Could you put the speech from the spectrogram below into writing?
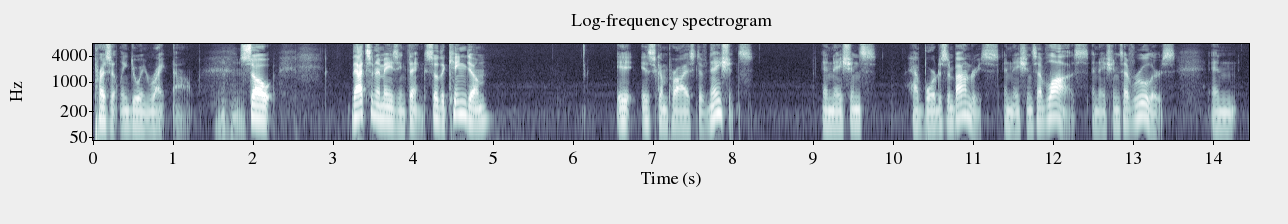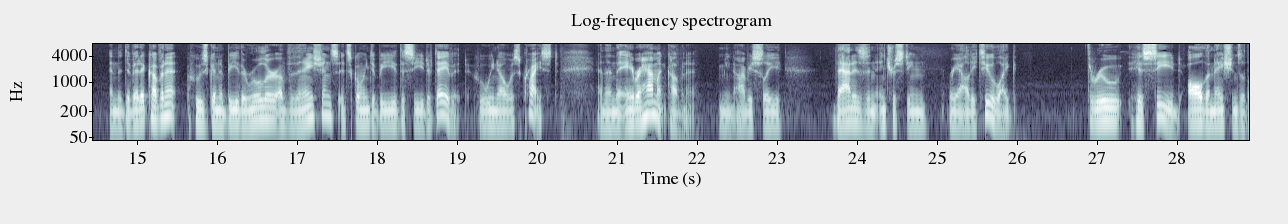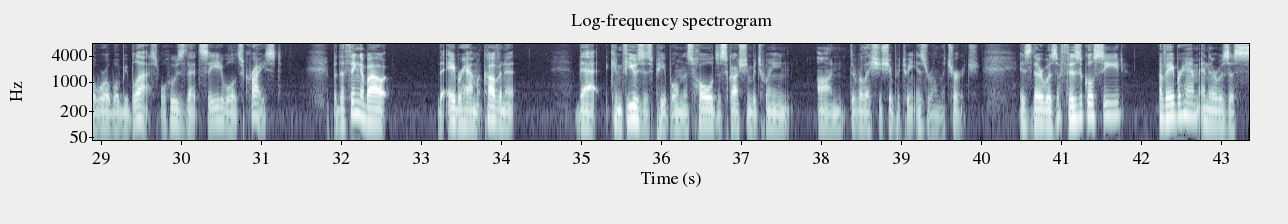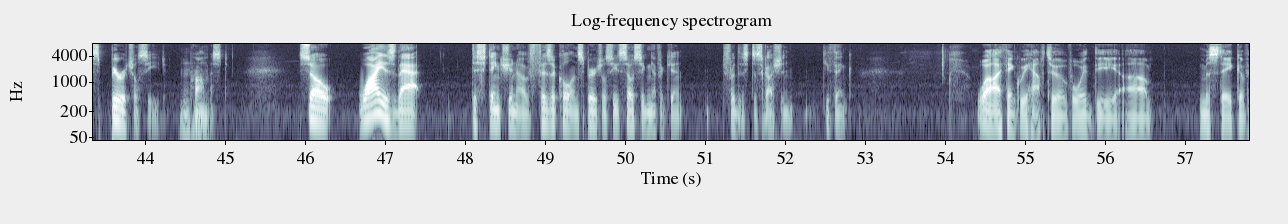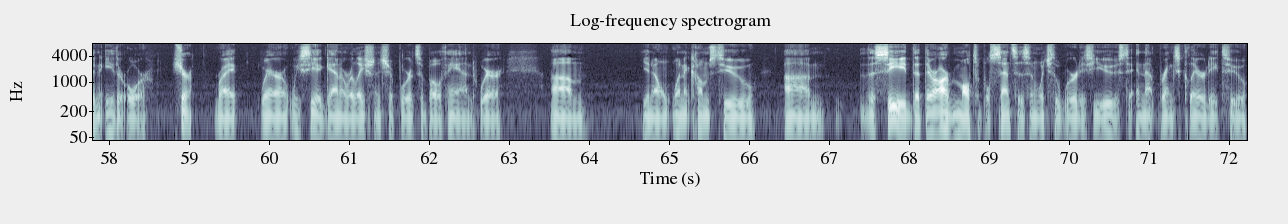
presently doing right now. So that's an amazing thing. So the kingdom it is comprised of nations, and nations have borders and boundaries, and nations have laws, and nations have rulers, and and the Davidic covenant, who's going to be the ruler of the nations? It's going to be the seed of David, who we know is Christ, and then the Abrahamic covenant. I mean, obviously, that is an interesting reality too. Like through his seed, all the nations of the world will be blessed. Well, who's that seed? Well, it's Christ. But the thing about the Abrahamic covenant that confuses people in this whole discussion between on the relationship between Israel and the church is there was a physical seed of Abraham and there was a spiritual seed promised. So, why is that distinction of physical and spiritual seed so significant for this discussion, do you think? Well, I think we have to avoid the uh, mistake of an either or, Sure. right? Where we see again a relationship where it's a both hand, where, um, you know, when it comes to um, the seed, that there are multiple senses in which the word is used, and that brings clarity to,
